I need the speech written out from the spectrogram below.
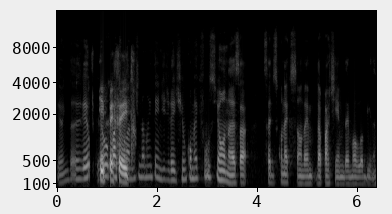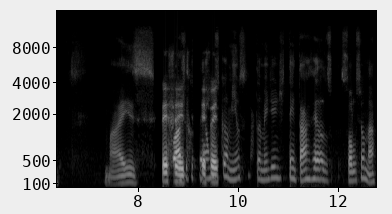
Eu, ainda, eu, eu particularmente ainda não entendi direitinho como é que funciona essa, essa desconexão da, da parte M da hemoglobina. Mas perfeito, eu acho que é perfeito. um dos caminhos também de a gente tentar solucionar.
